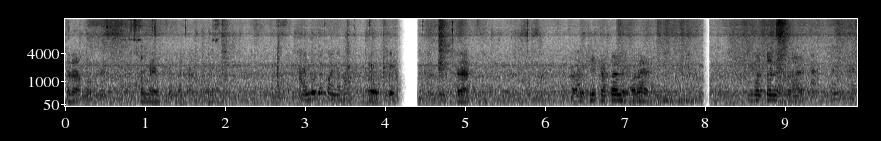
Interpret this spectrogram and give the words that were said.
ขนาดหมดไหมทำไมเป็นราคาเท่าไหร่ถ่ายรูปไปก่อนนะครับโอเคขนาดอันคิดกัตเตอร์หนึ่งก็ได้ มันเตอร์หนก็ได้ไม่ถ่าย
